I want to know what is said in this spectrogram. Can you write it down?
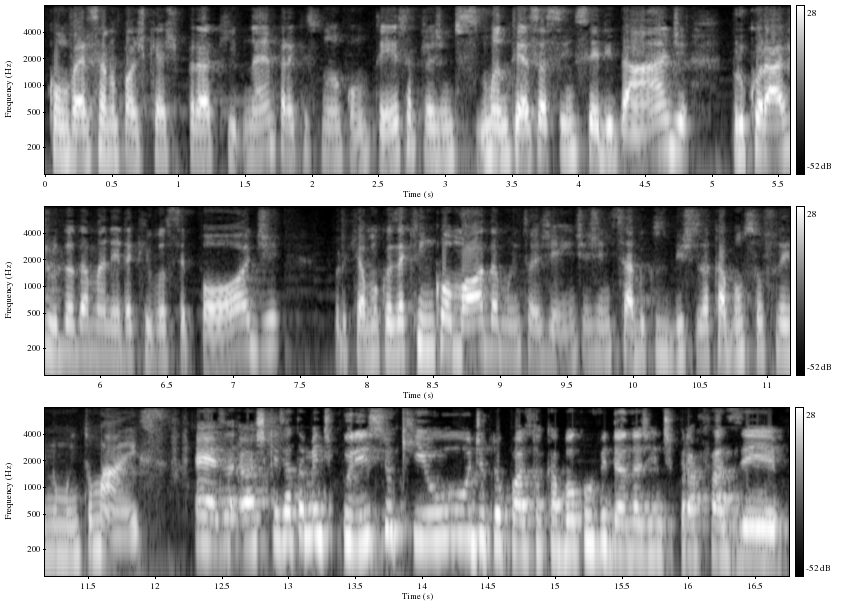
conversa no podcast para que, né, para que isso não aconteça, para a gente manter essa sinceridade, procurar ajuda da maneira que você pode porque é uma coisa que incomoda muito a gente. A gente sabe que os bichos acabam sofrendo muito mais. É, eu acho que exatamente por isso que o De Propósito acabou convidando a gente para fazer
